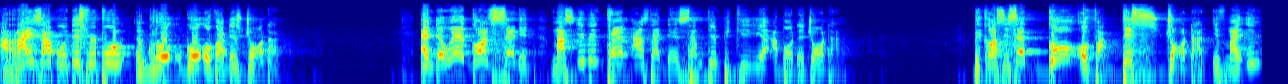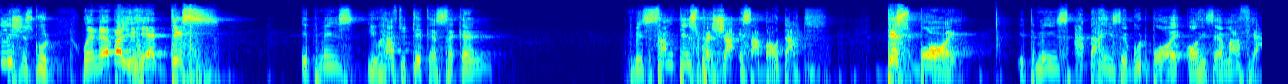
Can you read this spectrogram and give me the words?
arise up with these people and grow, go over this Jordan. And the way God said it must even tell us that there's something peculiar about the Jordan. Because he said, Go over this Jordan. If my English is good, whenever you hear this, it means you have to take a second. It means something special is about that. This boy, it means either he's a good boy or he's a mafia.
